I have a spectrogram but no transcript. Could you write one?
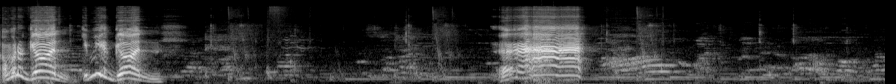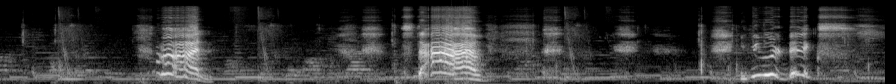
I want a gun! Give me a gun! Ah! Stop! You people are dicks!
